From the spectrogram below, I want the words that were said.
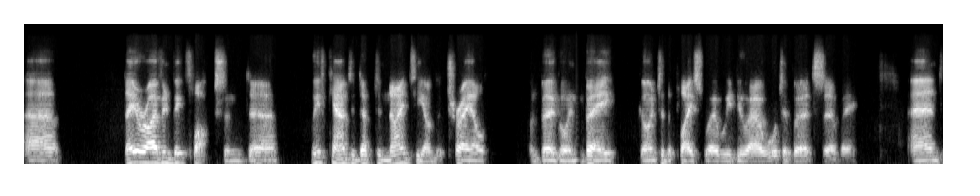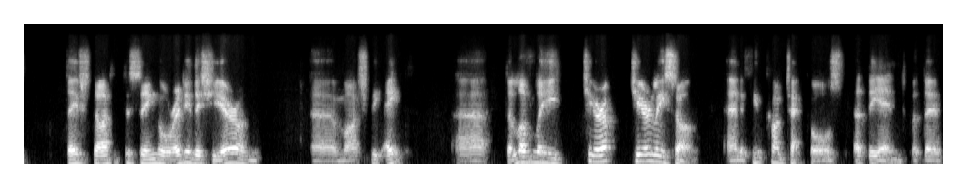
uh, they arrive in big flocks. And uh, we've counted up to 90 on the trail on Burgoyne Bay, going to the place where we do our water bird survey. And they've started to sing already this year on uh, March the 8th, uh, the lovely Cheer Up, Cheerily song, and a few contact calls at the end. But they're,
